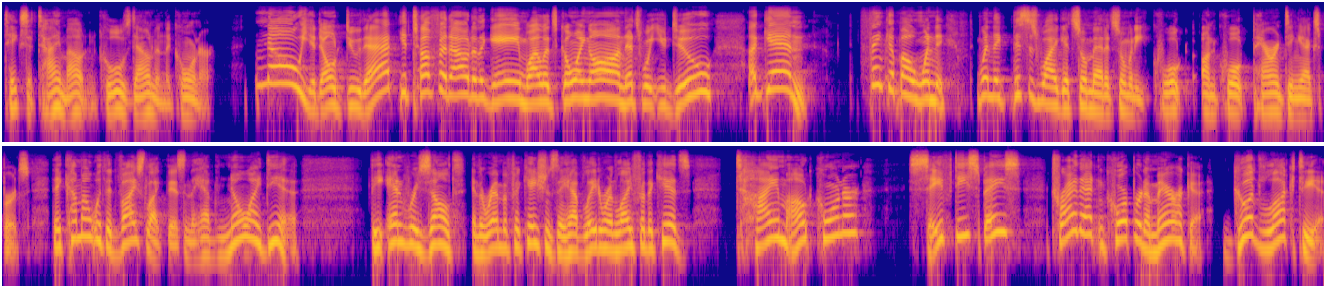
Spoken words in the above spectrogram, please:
takes a timeout and cools down in the corner. No, you don't do that. You tough it out of the game while it's going on. That's what you do. Again, think about when they when they this is why I get so mad at so many quote unquote parenting experts. They come out with advice like this and they have no idea the end result and the ramifications they have later in life for the kids. Timeout corner? Safety space? Try that in corporate America. Good luck to you.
